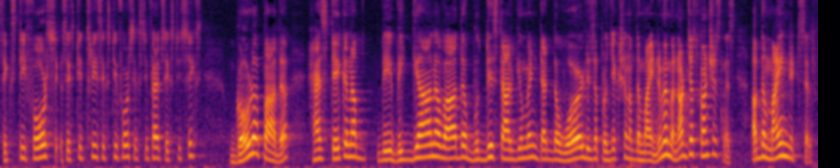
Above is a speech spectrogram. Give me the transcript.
64, 63, 64, 65, 66. Gaudapada has taken up the Vijnanavada Buddhist argument that the world is a projection of the mind. Remember, not just consciousness, of the mind itself.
